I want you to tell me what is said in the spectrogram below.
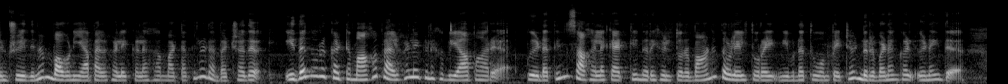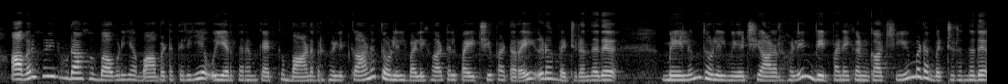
இன்றைய தினம் வவுனியா பல்கலைக்கழக மட்டத்தில் இடம்பெற்றது. இதன் ஒரு கட்டமாக பல்கலைக்கழக வியாபார பீடத்தின் சகல கற்கை நெறிகள் தொடர்பான தொழில்துறை நிபுணத்துவம் பெற்ற நிறுவனங்கள் இணைந்து அவர்களின் ஊடாக வவுனியா மாவட்டத்திலேயே உயர்தரம் கற்கும் மாணவர்களுக்கான தொழில் வழிகாட்டல் பயிற்சி பட்டறை இடம்பெற்றிருந்தது. மேலும் தொழில் முயற்சியாளர்களின் விற்பனை கண்காட்சியும் இடம்பெற்றிருந்தது.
